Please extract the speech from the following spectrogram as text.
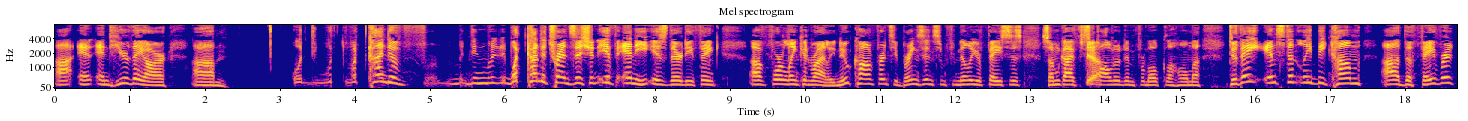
uh, and and here they are. Um, what, what what kind of what kind of transition, if any, is there? Do you think uh, for Lincoln Riley? New conference, he brings in some familiar faces. Some guy yeah. followed him from Oklahoma. Do they instantly become uh, the favorite?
